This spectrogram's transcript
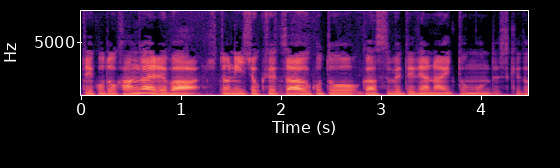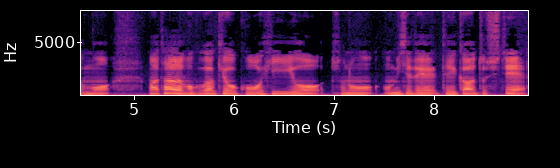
てことを考えれば、人に直接会うことが全てではないと思うんですけども、まあ、ただ僕が今日コーヒーをそのお店でテイクアウトして、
